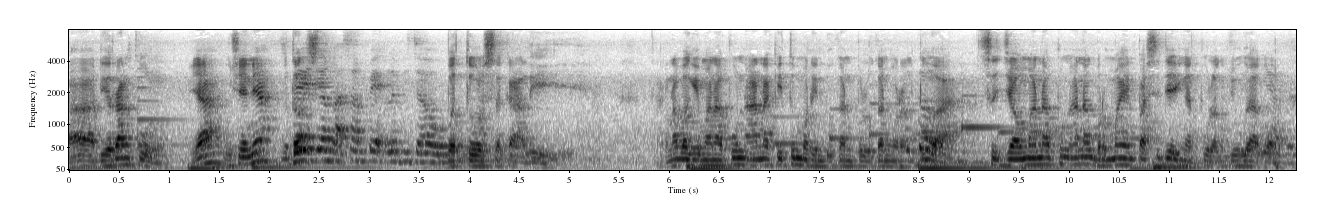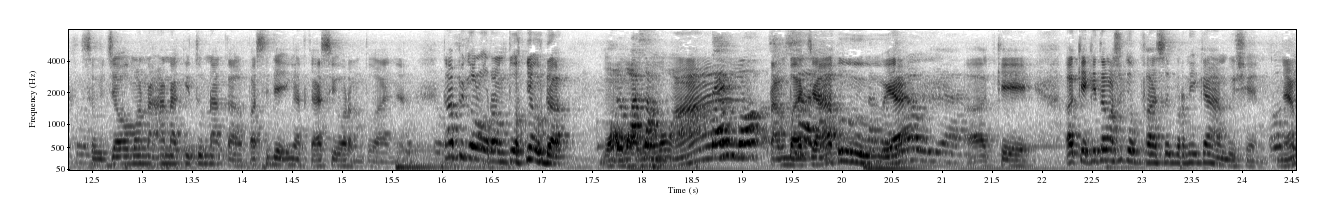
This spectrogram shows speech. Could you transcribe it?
Ah, dirangkul ya usianya betul? Supaya dia nggak sampai lebih jauh. Betul sekali karena bagaimanapun anak itu merindukan pelukan orang Betul. tua sejauh mana pun anak bermain pasti dia ingat pulang juga kok Iya, betul. sejauh mana anak itu nakal pasti dia ingat kasih orang tuanya tapi kalau orang tuanya udah mau Udah mau ah, tembok tambah susah jauh tambah ya jauh, ya. Oke, oke kita masuk ke fase pernikahan Bu Shen. Oke. Ya.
